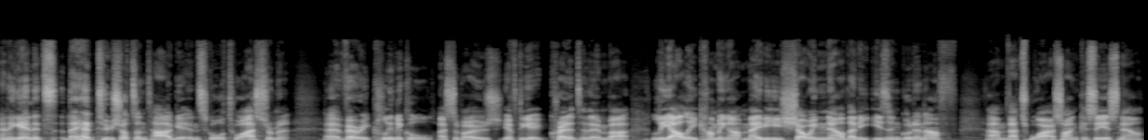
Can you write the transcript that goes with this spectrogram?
And again, it's they had two shots on target and score twice from it. Uh, very clinical, I suppose. You have to get credit to them. But Leali coming up, maybe he's showing now that he isn't good enough. Um, that's why I signed Casillas now.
